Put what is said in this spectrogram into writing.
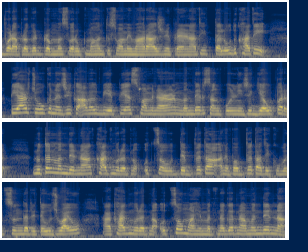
વડાપ્રગટ બ્રહ્મ સ્વરૂપ મહંત સ્વામી મહારાજની પ્રેરણાથી તલોદ ખાતે ટીઆર ચોક નજીક આવેલ બીએપીએસ સ્વામિનારાયણ મંદિર સંકુલની જગ્યા ઉપર નૂતન મંદિરના ખાતમુહૂર્તનો ઉત્સવ દિવ્યતા અને ભવ્યતાથી ખૂબ જ સુંદર રીતે ઉજવાયો. આ ખાતમુહૂર્તના ઉત્સવમાં હિંમતનગરના મંદિરના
